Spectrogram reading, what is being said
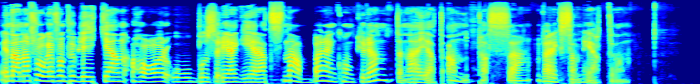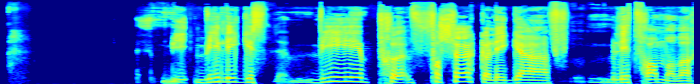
En annan fråga från publiken, har Obos reagerat snabbare än konkurrenterna i att anpassa verksamheten? Vi, vi, ligger, vi försöker ligga lite framöver,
